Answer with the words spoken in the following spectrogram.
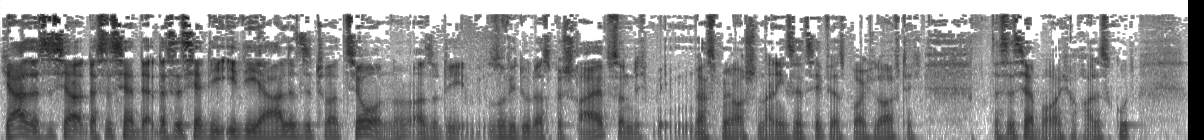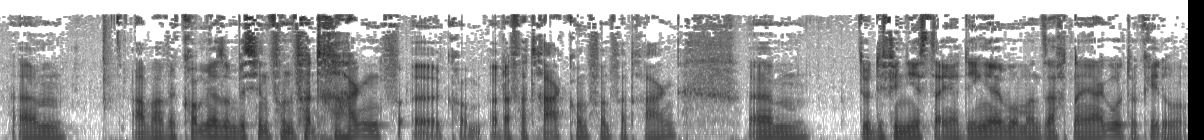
Ja, das ist ja, das ist ja, das ist ja die ideale Situation, ne? Also die, so wie du das beschreibst und ich, du hast mir auch schon einiges erzählt, wie das bei euch läuft. Ich, das ist ja bei euch auch alles gut. Ähm, aber wir kommen ja so ein bisschen von Vertragen, äh, komm, oder Vertrag kommt von Vertragen. Ähm, du definierst da ja Dinge, wo man sagt, na ja, gut, okay, du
